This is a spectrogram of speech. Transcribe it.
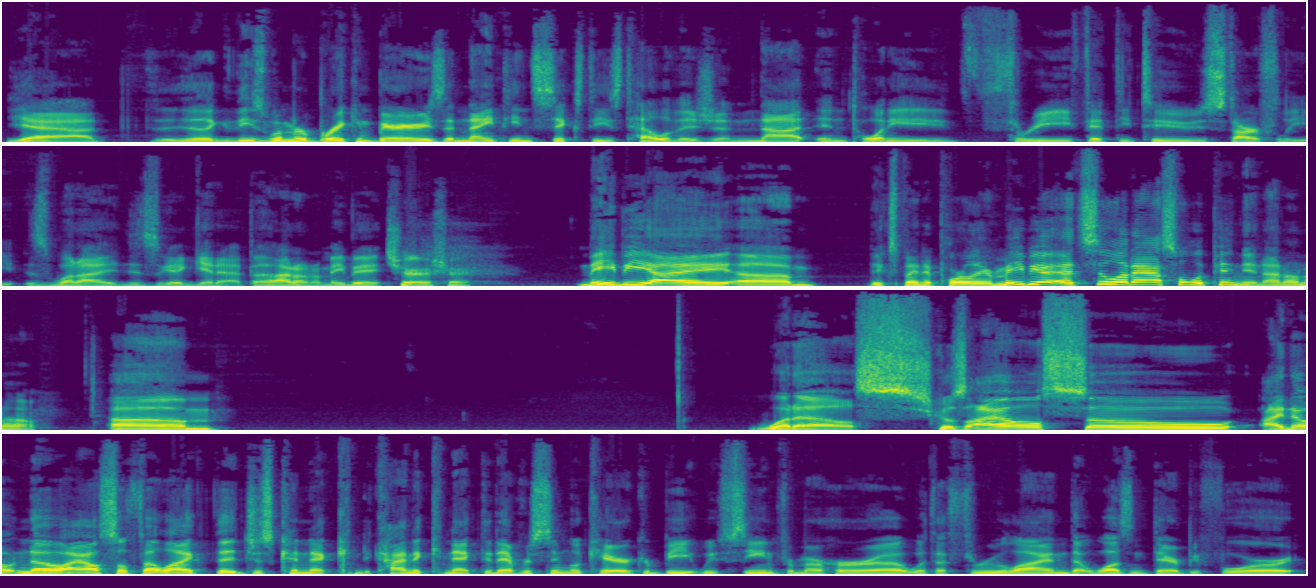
yeah, th- like these women are breaking barriers in 1960s television, not in 2352 Starfleet. Is what I is I get at. But I don't know. Maybe Sure, sure. maybe I um explained it poorly, or maybe it's still an asshole opinion. I don't know. Um, what else? She goes. I also I don't know. I also felt like that just connect kind of connected every single character beat we've seen from Uhura with a through line that wasn't there before,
